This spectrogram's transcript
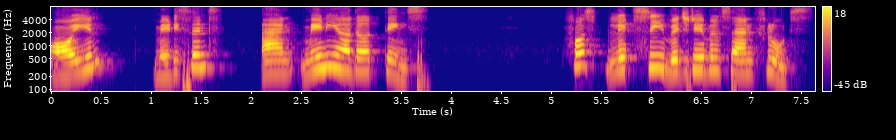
oil, medicines and many other things. First, let's see vegetables and fruits.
